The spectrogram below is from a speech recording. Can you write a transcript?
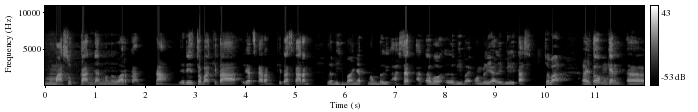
Memasukkan dan mengeluarkan. Nah jadi coba kita lihat sekarang. Kita sekarang lebih banyak membeli aset atau lebih banyak membeli liabilitas? Coba eh, itu mungkin eh,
